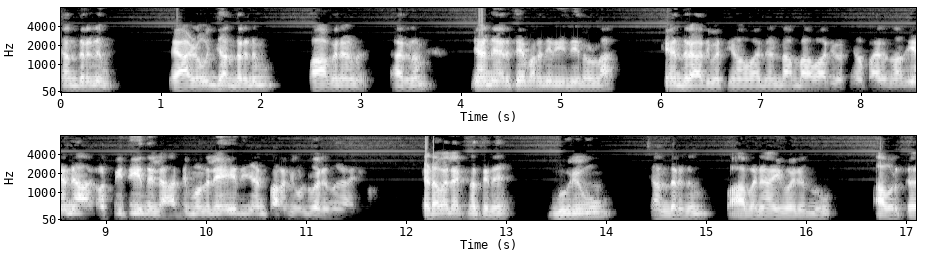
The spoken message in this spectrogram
ചന്ദ്രനും വ്യാഴവും ചന്ദ്രനും പാപനാണ് കാരണം ഞാൻ നേരത്തെ പറഞ്ഞ രീതിയിലുള്ള കേന്ദ്രാധിപത്യമാവാൻ രണ്ടാം ഭാവാധിപത്യമാവാൻ അത് ഞാൻ റിപ്പീറ്റ് ചെയ്യുന്നില്ല. ആദ്യം മുതലേ ഇത് ഞാൻ പറഞ്ഞുകൊണ്ട് വരുന്ന കാര്യമാണ്. ഇടവലഗ്നത്തിന് ഗുരുവും ചന്ദ്രനും പാപനായി വരുന്നു. അവർക്ക്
